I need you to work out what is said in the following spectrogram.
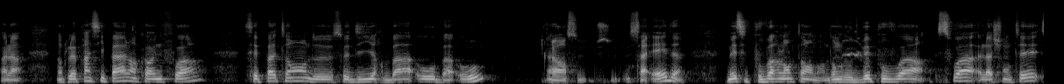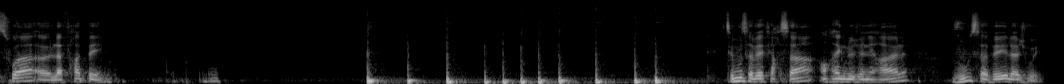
Voilà. Donc le principal, encore une fois, c'est pas tant de se dire bas, haut, bas, haut. Alors ça aide, mais c'est de pouvoir l'entendre. Donc vous devez pouvoir soit la chanter, soit euh, la frapper. Si vous savez faire ça, en règle générale, vous savez la jouer.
